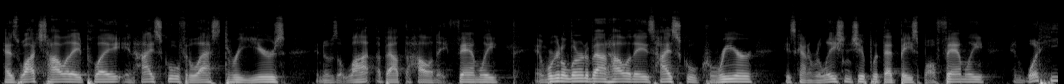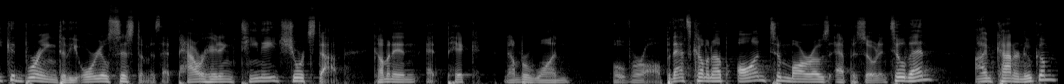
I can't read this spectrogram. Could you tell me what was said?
has watched Holliday play in high school for the last three years and knows a lot about the Holliday family. And we're going to learn about Holliday's high school career, his kind of relationship with that baseball family, and what he could bring to the Orioles system as that power hitting teenage shortstop coming in at pick number one overall. But that's coming up on tomorrow's episode. Until then, I'm Connor Newcomb,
